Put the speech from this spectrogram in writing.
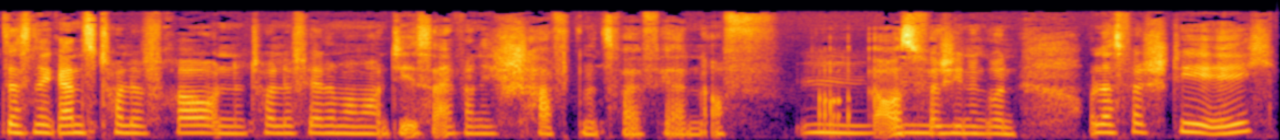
das ist eine ganz tolle Frau und eine tolle Pferdemama und die es einfach nicht schafft mit zwei Pferden auf, Mhm. aus verschiedenen Gründen. Und das verstehe ich.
